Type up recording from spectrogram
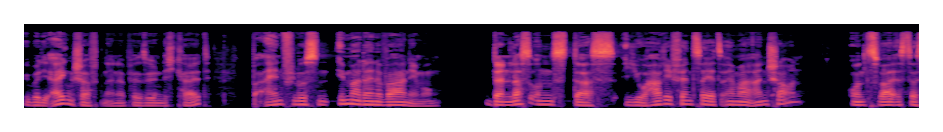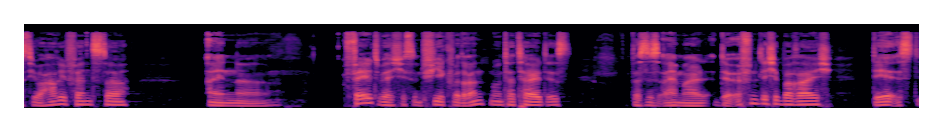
über die Eigenschaften einer Persönlichkeit beeinflussen immer deine Wahrnehmung. Dann lass uns das Johari-Fenster jetzt einmal anschauen. Und zwar ist das Johari-Fenster ein äh, Feld, welches in vier Quadranten unterteilt ist. Das ist einmal der öffentliche Bereich, der ist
